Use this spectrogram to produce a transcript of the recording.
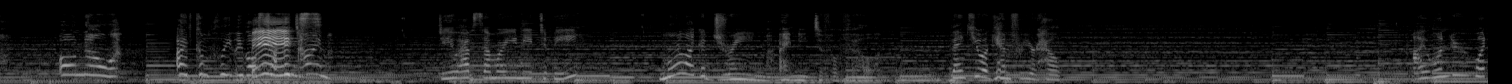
oh no! I've completely lost Biggs? track of time! Do you have somewhere you need to be? More like a dream I need to fulfill. Thank you again for your help. I wonder what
